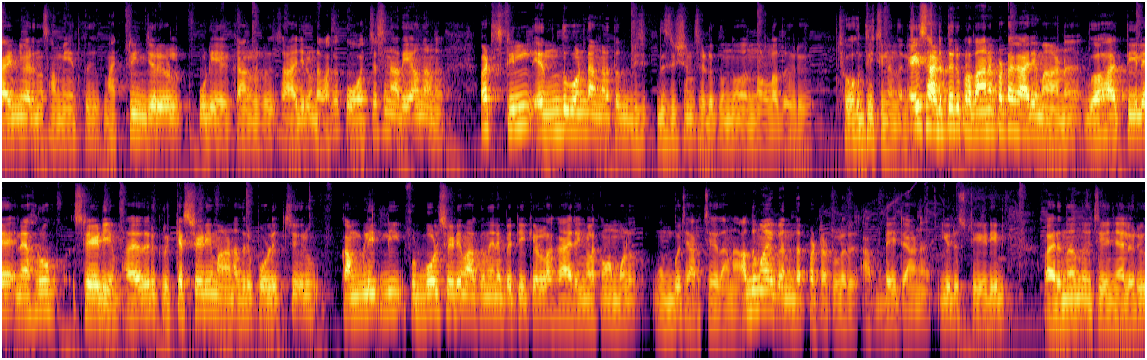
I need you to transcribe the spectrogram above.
കഴിഞ്ഞ് വരുന്ന സമയത്ത് മറ്റു ഇഞ്ചുറികൾ കൂടി ഏൽക്കാനുള്ളൊരു സാഹചര്യം ഉണ്ട് അതൊക്കെ കോച്ചസിന് അറിയാവുന്നതാണ്. ബട്ട് സ്റ്റിൽ എന്തുകൊണ്ട് അങ്ങനത്തെ ഡിസിഷൻസ് എടുക്കുന്നു എന്നുള്ളത് ഒരു ചോദ്യചിഹ്നം തന്നെ. ഗൈസ് അടുത്തൊരു പ്രധാനപ്പെട്ട കാര്യമാണ് ഗുവാഹത്തിയിലെ നെഹ്റു സ്റ്റേഡിയം. അതായത് ഒരു ക്രിക്കറ്റ് സ്റ്റേഡിയമാണ്. അതൊരു പൊളിച്ച് ഒരു കംപ്ലീറ്റ്ലി ഫുട്ബോൾ സ്റ്റേഡിയം ആക്കുന്നതിനെ പറ്റിയൊക്കെയുള്ള കാര്യങ്ങളൊക്കെ നമ്മൾ മുമ്പ് ചർച്ച ചെയ്തതാണ്. അതുമായി ബന്ധപ്പെട്ടിട്ടുള്ളൊരു അപ്ഡേറ്റ് ആണ് ഈ ഒരു സ്റ്റേഡിയം വരുന്നതെന്ന് വെച്ച് കഴിഞ്ഞാൽ ഒരു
